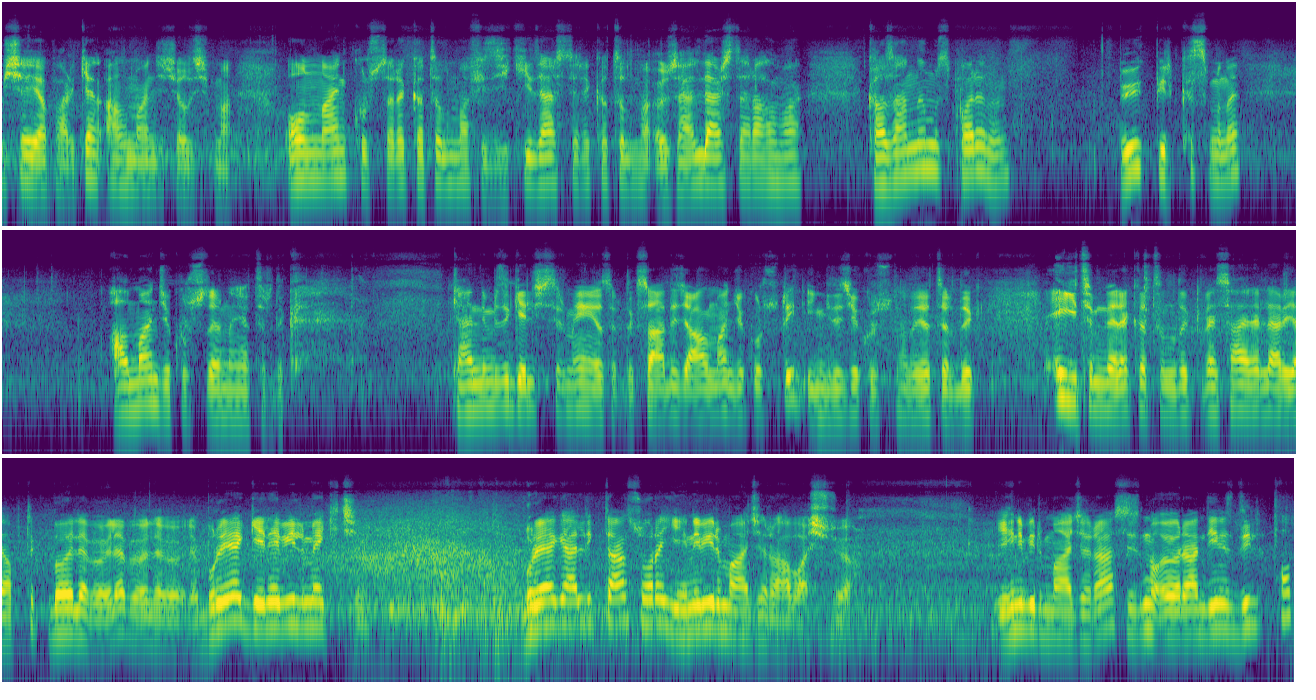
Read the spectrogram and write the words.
bir şey yaparken Almanca çalışma. Online kurslara katılma, fiziki derslere katılma, özel dersler alma. Kazandığımız paranın büyük bir kısmını Almanca kurslarına yatırdık. Kendimizi geliştirmeye yatırdık. Sadece Almanca kursu değil, İngilizce kursuna da yatırdık. Eğitimlere katıldık, vesaireler yaptık. Böyle böyle böyle böyle. Buraya gelebilmek için. Buraya geldikten sonra yeni bir macera başlıyor. Yeni bir macera. Sizin öğrendiğiniz dil hop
